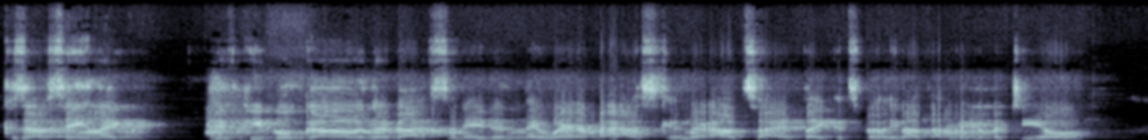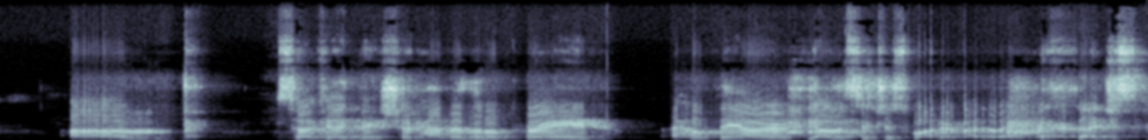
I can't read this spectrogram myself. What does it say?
because I was saying like if people go and they're vaccinated and they wear a mask and they're outside, like it's really not that big of a deal. Um, so I feel like they should have a little parade. I hope they are. Y'all, this is just water, by the way. I just,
